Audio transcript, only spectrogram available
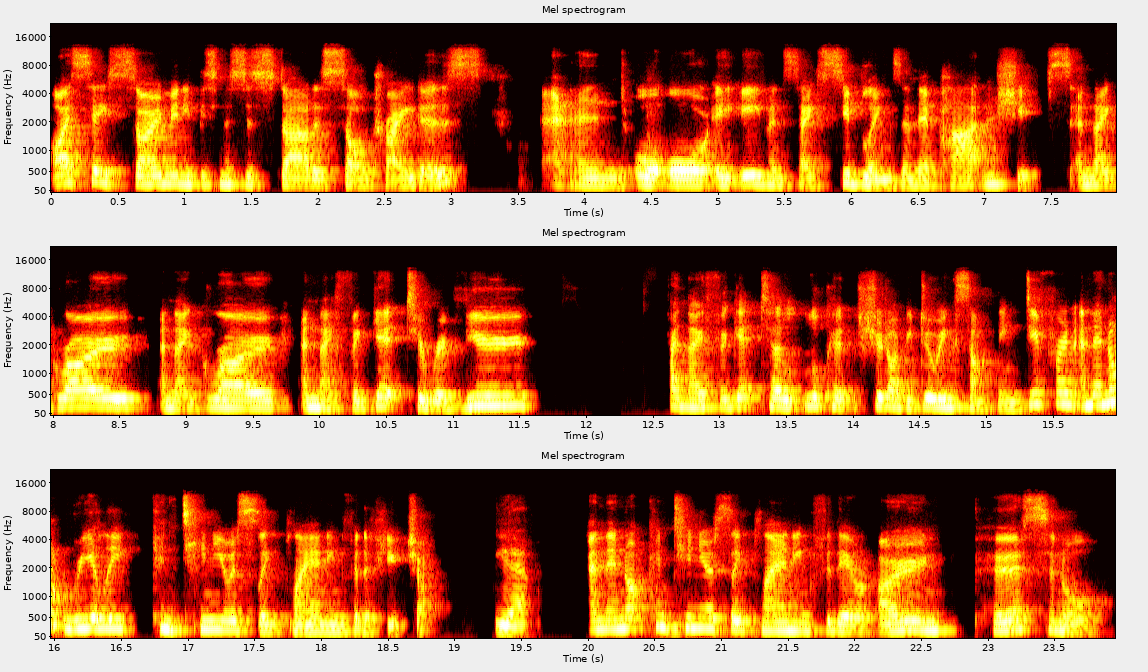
I see so many businesses start as sole traders and or, or even say siblings and their partnerships and they grow and they grow and they forget to review and they forget to look at should I be doing something different? And they're not really continuously planning for the future. Yeah. And they're not continuously planning for their own personal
